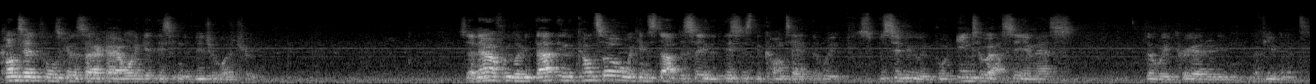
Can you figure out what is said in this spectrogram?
Contentful is going to say, okay, I want to get this individual entry. So now if we look at that in the console, we can start to see that this is the content that we've specifically put into our CMS that we created in a few minutes.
